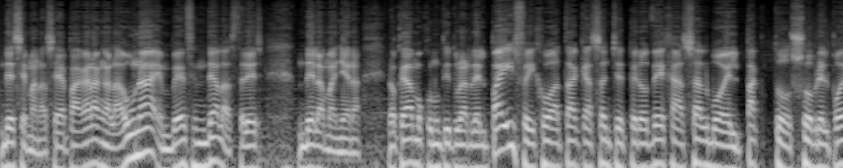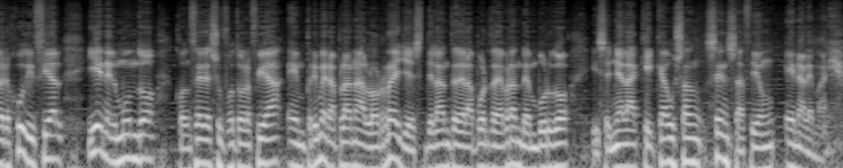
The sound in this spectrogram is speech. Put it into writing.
de semana. Se apagarán a la una en vez de a las 3 de la mañana. Nos quedamos con un titular del país. Feijó ataca a Sánchez pero deja a salvo el pacto sobre el Poder Judicial y en el mundo concede su fotografía en primera plana a los reyes delante de la puerta de Brandenburgo y señala que causan sensación en Alemania.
